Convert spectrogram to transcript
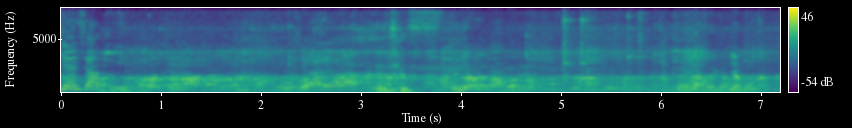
鲜虾皮。烟雾弹。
